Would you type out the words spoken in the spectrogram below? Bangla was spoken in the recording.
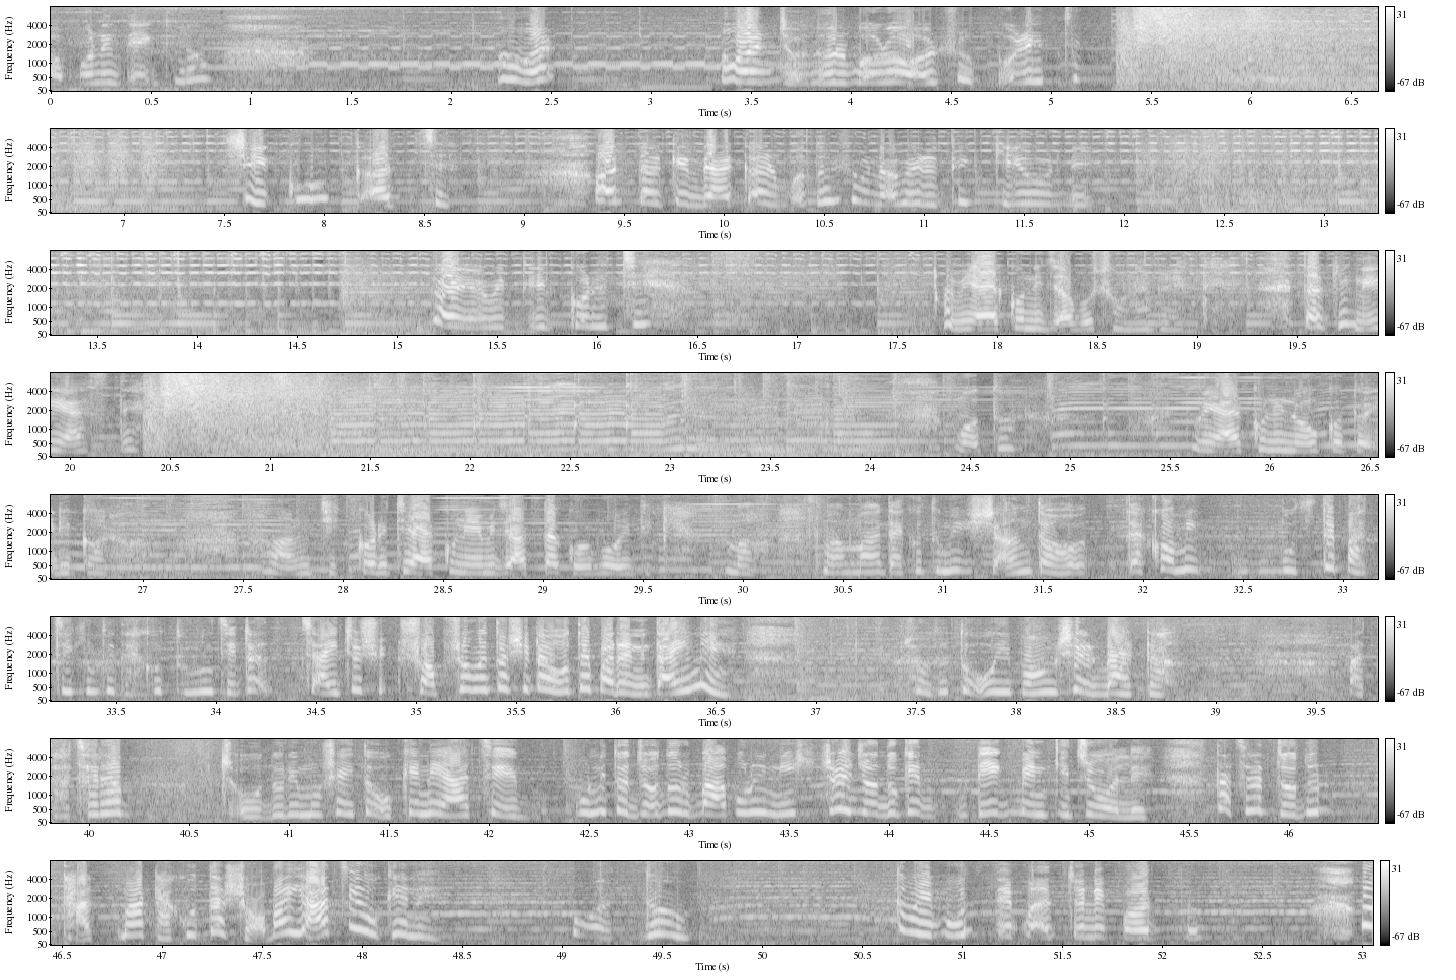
স্বপনে দেখলাম আমার আমার যদুর বড় অসুখ করেছে। সে খুব কাঁদছে, আর তাকে দেখার মতো সোনা বেরোতে কেউ নেই। তাই আমি ঠিক করেছি। আমি এখনই যাব সোনা বেরোতে, তাকে নিয়ে আসতে। মতন তুমি এখনই নৌকো তৈরি করো। আমি ঠিক করেছি, এখনই আমি যাত্রা করব ওইদিকে। মা মা দেখো তুমি শান্ত হও। দেখো, আমি বুঝতে পারছি, কিন্তু দেখো তুমি যেটা চাইছো সবসময় তো সেটা হতে পারেনি, তাই না? শুধু তো ওই বংশের ব্যাটা। আর তাছাড়া চৌধুরী মশাই তো ওখানে আছে। উনি তো যদুর বাপ, উনি নিশ্চয়ই যদুকে দেখবেন কিছু হলে। তাছাড়া যদুর ঠাকমা, ঠাকুরদা সবাই আছে ওখানে। পদ্ম তুমি বুঝতে পারছ না পদ্ম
